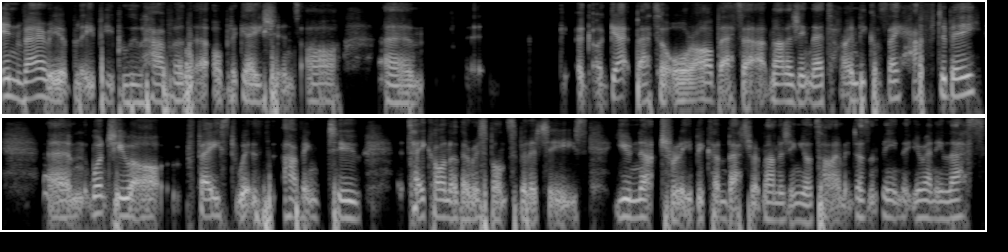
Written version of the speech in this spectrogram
invariably, people who have other obligations are um, get better or are better at managing their time because they have to be. Um, once you are faced with having to take on other responsibilities, you naturally become better at managing your time. It doesn't mean that you're any less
